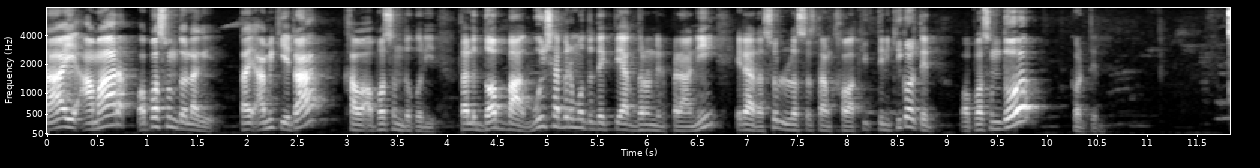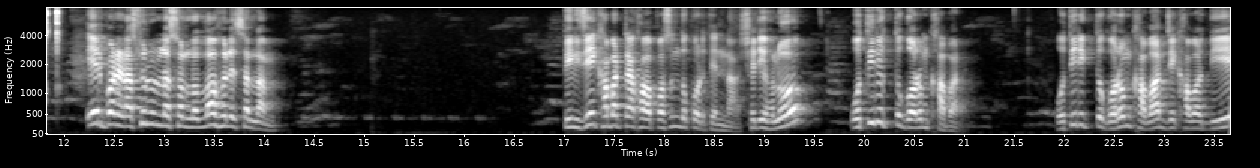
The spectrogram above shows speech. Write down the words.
তাই আমার অপছন্দ লাগে। তাই আমি কি এটা খাওয়া অপছন্দ করি। তাহলে দব্বা, গুই সাপের মতো দেখতে এক ধরনের প্রাণী, এটা রাসুল্লাহ সাল্লাম খাওয়া কি তিনি কি করতেন? অপছন্দ করতেন। এরপরে রাসুল্লাহ সাল্লাহ সাল্লাম তিনি যে খাবারটা খাওয়া পছন্দ করতেন না, সেটি হলো অতিরিক্ত গরম খাবার। অতিরিক্ত গরম খাবার যে খাবার দিয়ে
